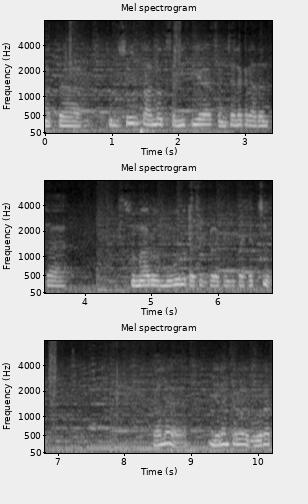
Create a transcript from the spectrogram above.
ಮತ್ತು ಹುಲ್ಸೂರು ತಾಲೂಕು ಸಮಿತಿಯ ಸಂಚಾಲಕರಾದಂಥ ಸುಮಾರು ಮೂರು ದಶಕಗಳಿಗಿಂತ ಹೆಚ್ಚು ಕಾಲ ನಿರಂತರವಾಗಿ ಹೋರಾಟ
